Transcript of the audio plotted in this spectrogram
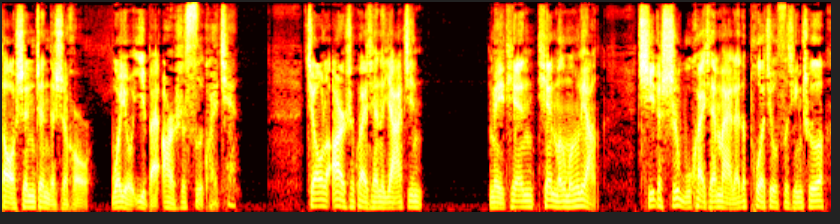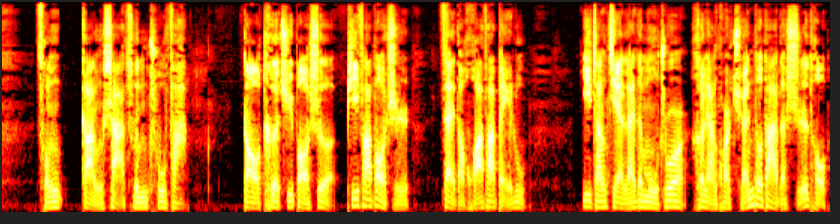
到深圳的时候，我有一百二十四块钱，交了二十块钱的押金。每天天蒙蒙亮，骑着十五块钱买来的破旧自行车，从岗厦村出发，到特区报社批发报纸。再到华发北路，一张捡来的木桌和两块拳头大的石头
